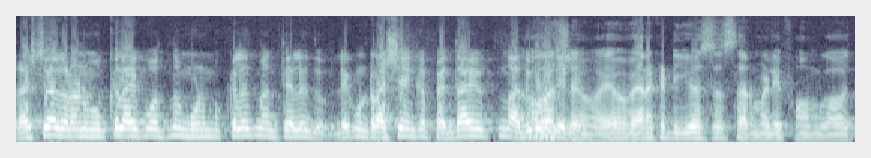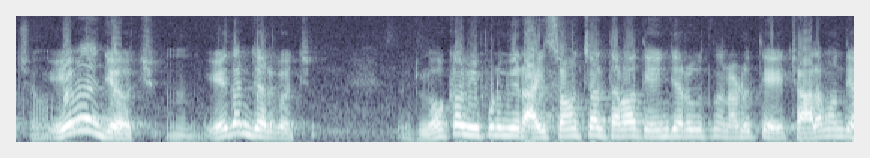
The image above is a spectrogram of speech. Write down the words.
రష్యాకు రెండు ముక్కలు అయిపోతుందో మూడు ముక్కలు అయితే మనకు తెలియదు. లేకుంటే రష్యా ఇంకా పెద్ద అవుతుందో అది కూడా వెనకటి యుఎస్ఎస్ఆర్ మళ్ళీ ఫామ్ కావచ్చు ఏమైనా చేయవచ్చు. ఏదైనా జరగవచ్చు. లోకం ఇప్పుడు మీరు ఐదు సంవత్సరాల తర్వాత ఏం జరుగుతుందని అడిగితే చాలా మంది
